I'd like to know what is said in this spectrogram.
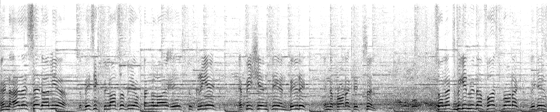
And as I said earlier, the basic philosophy of Tungaloy is to create efficiency and build it in the product itself. So let's begin with the first product which is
